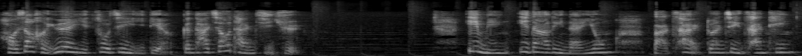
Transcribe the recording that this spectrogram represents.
好像很愿意坐近一点跟他交谈几句。一名意大利男佣把菜端进餐厅，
